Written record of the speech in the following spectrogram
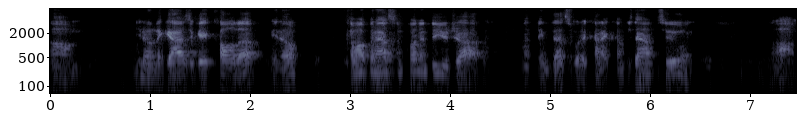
Um, you know, and the guys that get called up, you know, come up and have some fun and do your job. I think that's what it kind of comes down to. And, um,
